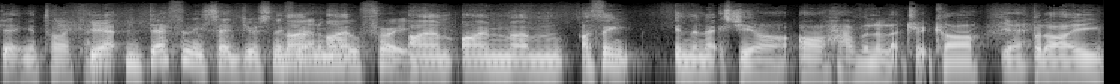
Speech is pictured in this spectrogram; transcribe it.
getting a Taycan. Yeah. You definitely said you were sniffing around a Model I, 3. I am. I'm. Um, I think in the next year I'll, I'll have an electric car. Yeah. But I,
